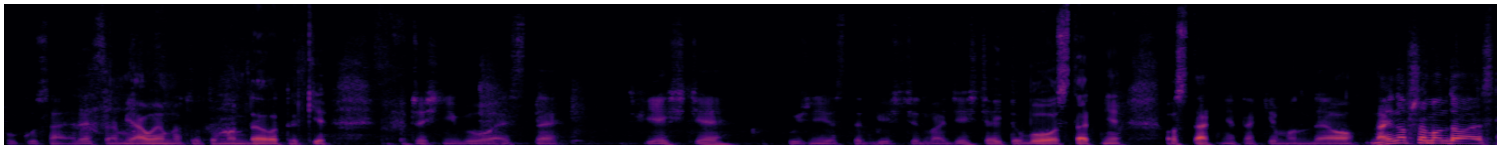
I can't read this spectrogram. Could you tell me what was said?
Focusa RS-a miałem, no to to Mondeo takie wcześniej było ST 200, później ST 220 i to było ostatnie, ostatnie takie Mondeo Najnowsze Mondo ST.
